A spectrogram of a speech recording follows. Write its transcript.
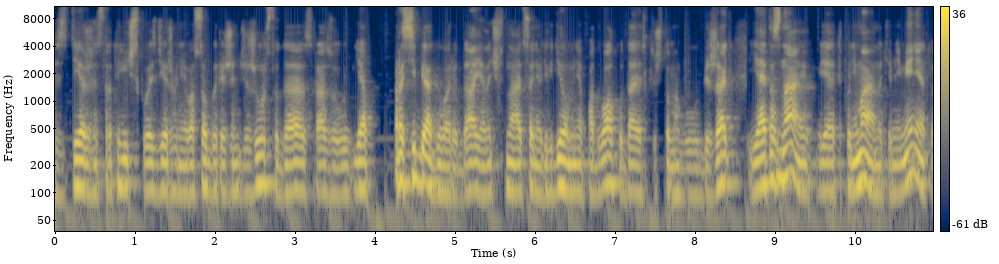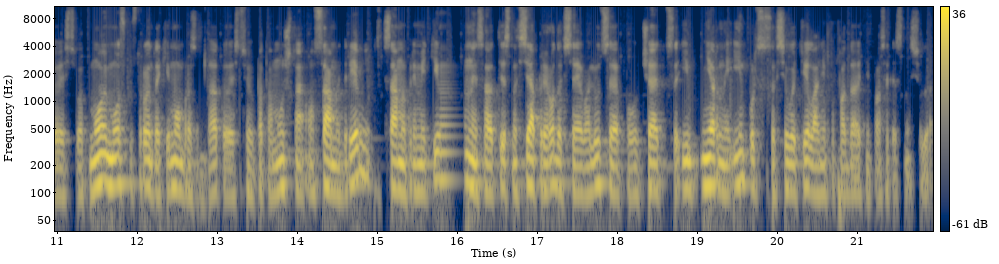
сдерживания, стратегического сдерживания в особый режим дежурства, да, сразу я про себя говорю, да, я начинаю оценивать, где у меня подвал, куда, если что, могу убежать. Я это знаю, я это понимаю, но тем не менее, то есть вот мой мозг устроен таким образом, да, то есть потому что он самый древний, самый примитивный, соответственно, вся природа, вся эволюция, получается, им, нервные импульсы со всего тела, они попадают непосредственно сюда.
